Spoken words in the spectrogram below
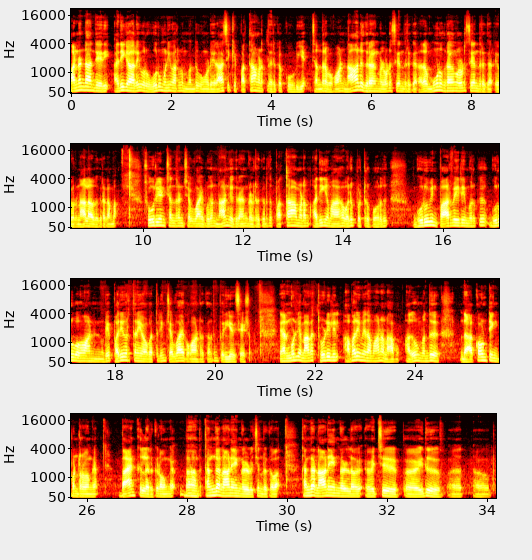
பன்னெண்டாம் தேதி அதிகாலை ஒரு ஒரு மணி வரலும் வந்து உங்களுடைய ராசிக்கு பத்தாம் இடத்துல இருக்கக்கூடிய சந்திர பகவான் நாலு கிரகங்களோடு சேர்ந்திருக்கார். அதாவது மூணு கிரகங்களோடு சேர்ந்திருக்கார். இவர் நாலாவது கிரகமாக சூரியன் சந்திரன் செவ்வாய் புதன் நான்கு கிரகங்கள் இருக்கிறது. பத்தாம் இடம் அதிகமாக வலுப்பெற்று போகிறது. குருவின் பார்வையிலையும் இருக்குது குரு பகவானினுடைய பரிவர்த்தனை யோகத்திலையும் செவ்வாய் பகவான் இருக்கிறதும் பெரிய விசேஷம். இதன் மூலியமாக தொழிலில் அபரிமிதமான லாபம். அதுவும் வந்து இந்த அக்கௌண்டிங் பண்ணுறவங்க பேங்க்கில் இருக்கிறவங்க பேங்க் தங்க நாணயங்கள் வச்சுன்னு இருக்கவா தங்க நாணயங்களில் வச்சு இது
